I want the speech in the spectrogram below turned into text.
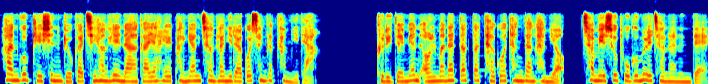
한국 개신교가 지향해 나아가야 할 방향 전환이라고 생각합니다. 그리 되면 얼마나 떳떳하고 당당하며 참예수 복음을 전하는데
